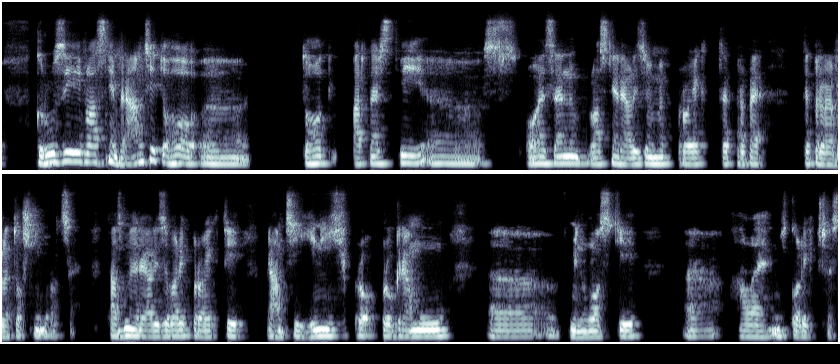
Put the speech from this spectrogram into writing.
v Gruzii vlastně v rámci toho, toho partnerství s OSN vlastně realizujeme projekt teprve, teprve v letošním roce. Tam jsme realizovali projekty v rámci jiných pro, programů v minulosti, ale nikoliv přes,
